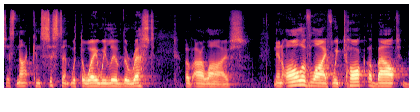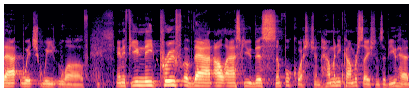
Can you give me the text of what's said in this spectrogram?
just not consistent with the way we live the rest of our lives. In all of life, we talk about that which we love. And if you need proof of that, I'll ask you this simple question How many conversations have you had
